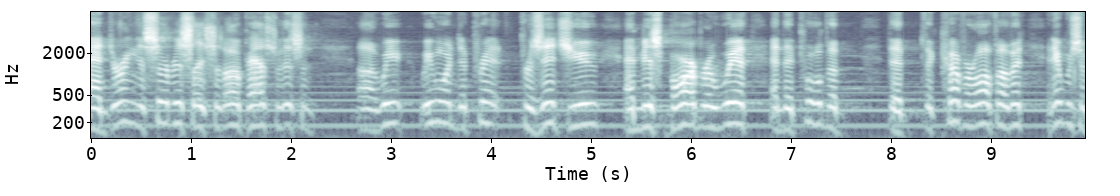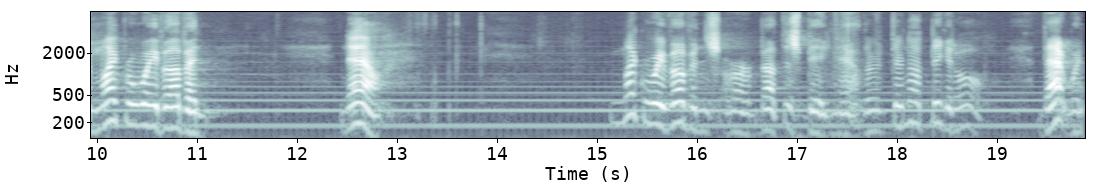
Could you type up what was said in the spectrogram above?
And during the service, I said, "Oh, Pastor, listen, uh, we we wanted to pre- present you and Miss Barbara with, and they pulled the, the, the cover off of it, and it was a microwave oven. Now, microwave ovens are about this big now. They're, they're not big at all. That one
